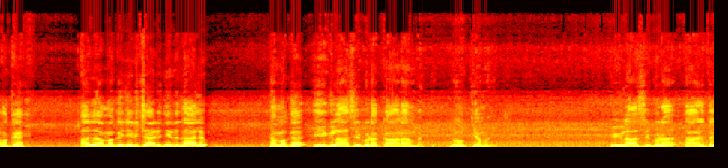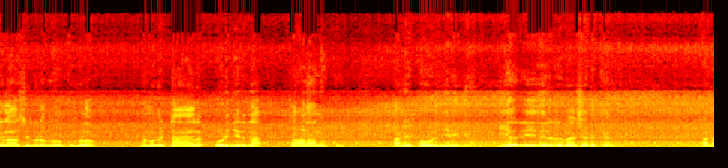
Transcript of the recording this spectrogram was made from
ഓക്കെ? അത് നമുക്ക് ഇച്ചിരി ചരിഞ്ഞിരുന്നാലും നമുക്ക് ഈ ഗ്ലാസ്സിൽ കൂടെ കാണാൻ പറ്റും. നോക്കിയാൽ മതി. ഈ ഗ്ലാസ്സിൽ കൂടെ താഴത്തെ ഗ്ലാസ്സിൽ കൂടെ നോക്കുമ്പോഴോ നമുക്ക് ടയർ ഒടിഞ്ഞിരുന്നാൽ കാണാൻ നോക്കും. കണ്ട ഇപ്പോൾ ഒടിഞ്ഞിരിക്കുകയാണ്. ഈ ഒരു രീതിയിൽ റിവേഴ്സ് എടുക്കരുത്. കണ്ട?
